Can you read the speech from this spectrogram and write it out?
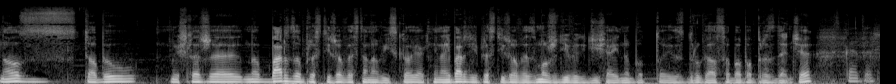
no, zdobył, myślę, że no, bardzo prestiżowe stanowisko, jak nie najbardziej prestiżowe z możliwych dzisiaj, no bo to jest druga osoba po prezydencie, Zgadza się.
